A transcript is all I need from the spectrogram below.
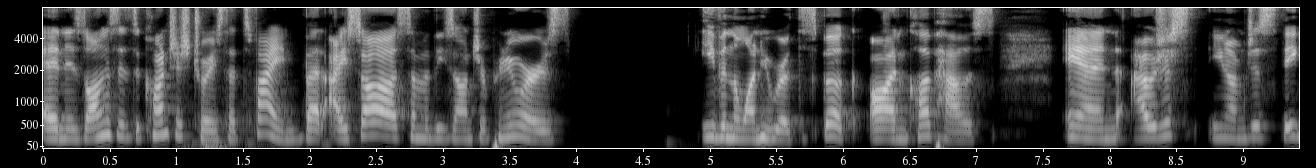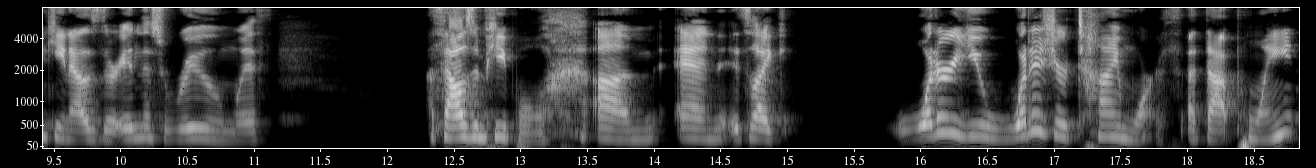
And as long as it's a conscious choice that's fine. But I saw some of these entrepreneurs even the one who wrote this book on Clubhouse and I was just, you know, I'm just thinking as they're in this room with a thousand people um and it's like what are you what is your time worth at that point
